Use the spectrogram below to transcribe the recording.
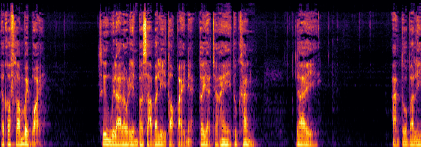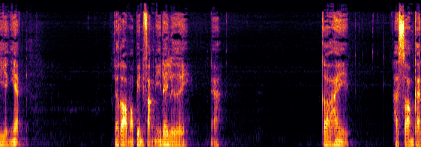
แล้วก็ซ้อมบ่อยๆ ซึ่งเวลาเราเรียนภาษาบาลีต่อไปเนี่ยก็อยากจะให้ทุกท่านได้อ่านตัวบาลีอย่างเงี้ย แล้วก็ออกมาเป็นฝั่งนี้ได้เลย นะก็ให้หัดซ้อมกัน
